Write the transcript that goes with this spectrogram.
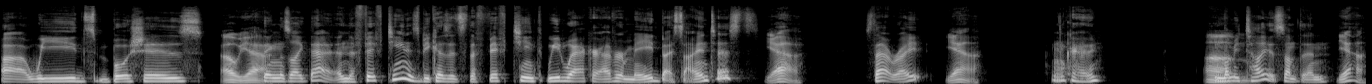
uh, weeds, bushes, Oh, yeah. things like that. And the 15 is because it's the 15th weed whacker ever made by scientists. Yeah, Is that right? yeah. Okay. Um, Let me tell you something. Yeah.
